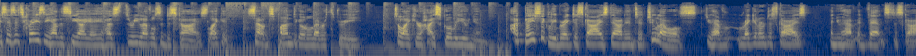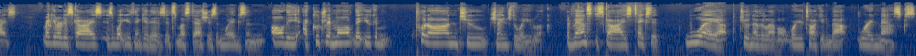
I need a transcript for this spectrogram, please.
he says it's crazy how the CIA has three levels of disguise. Like it sounds fun to go to level three to like your high school reunion. I basically break disguise down into two levels. You have regular disguise and you have advanced disguise. Regular disguise is what you think it is. It's mustaches and wigs and all the accoutrements that you can put on to change the way you look. Advanced disguise takes it way up to another level where you're talking about wearing masks.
